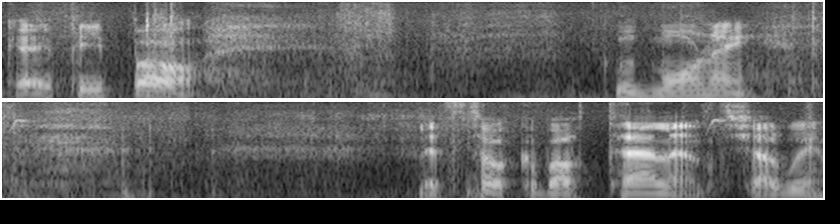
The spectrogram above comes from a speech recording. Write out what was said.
Okay, people. Good morning. Let's talk about talent, shall we?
